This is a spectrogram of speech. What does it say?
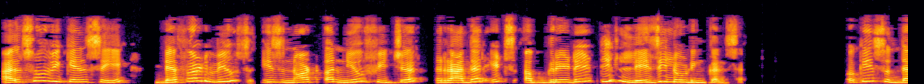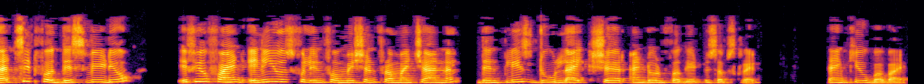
Also, we can say deferred views is not a new feature, rather it's upgraded the lazy loading concept. Okay, so that's it for this video. If you find any useful information from my channel, then please do like, share and don't forget to subscribe. Thank you. Bye-bye.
